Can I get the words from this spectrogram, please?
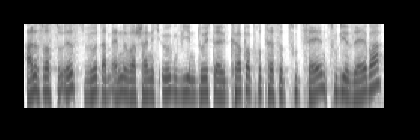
Alles, was du isst, wird am Ende wahrscheinlich irgendwie durch deine Körperprozesse zu Zellen, zu dir selber.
